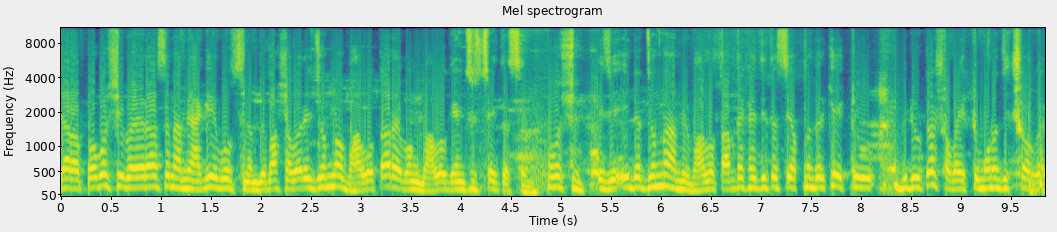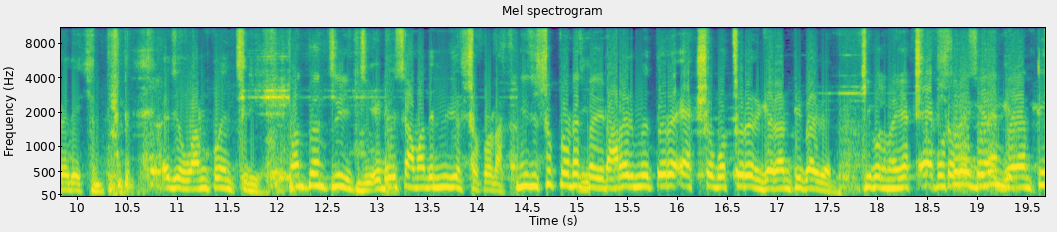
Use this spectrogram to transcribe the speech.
যারা প্রবাসী ভাইয়েরা আছেন আমি আগেই বলছিলাম যে বাসা বাড়ির জন্য ভালো তার এবং ভালো গ্যাংসিস চাইতেছেন। অবশ্যই। এই যে এটার জন্য আমি ভালো তার দেখাই দিতেছি। আপনাদেরকে একটু ভিডিওটা সবাই একটু মনোযোগ সহকারে দেখেন। এই যে one point three one point three জি এটা হচ্ছে আমাদের নিজস্ব প্রোডাক্ট নিজস্ব প্রোডাক্ট ভাই তারের ভিতরে একশো বছরের গ্যারান্টি পাইবেন কি বলব ভাই একশো একশো বছরের গ্যারান্টি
